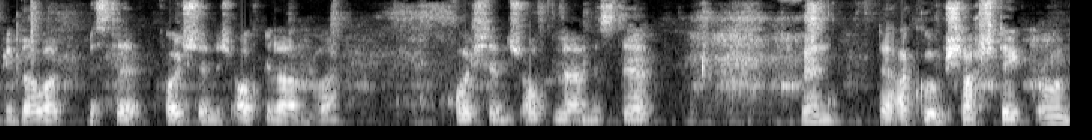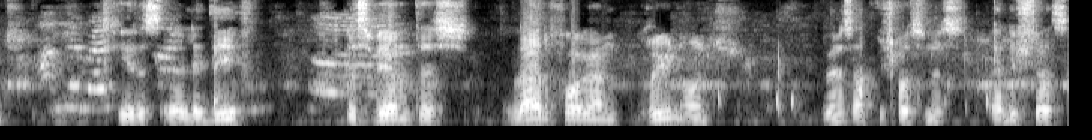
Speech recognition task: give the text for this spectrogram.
gedauert, bis der vollständig aufgeladen war. Vollständig aufgeladen ist der, wenn der Akku im Schach steckt und hier das LED ist während des Ladevorgangs grün und wenn es abgeschlossen ist, erlischt das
